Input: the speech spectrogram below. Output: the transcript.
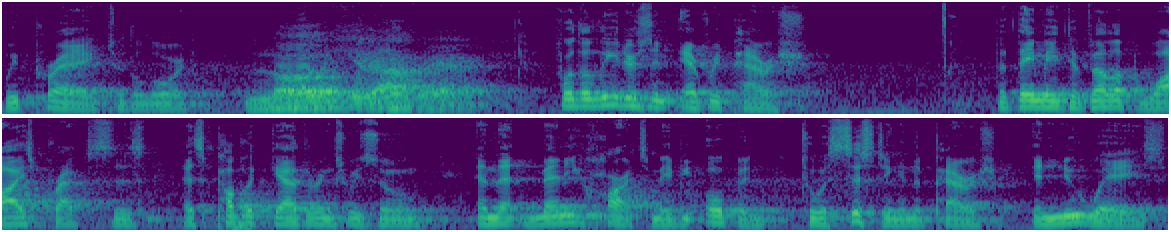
We pray to the Lord. Lord, hear our prayer. For the leaders in every parish, that they may develop wise practices as public gatherings resume, and that many hearts may be open to assisting in the parish in new ways,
